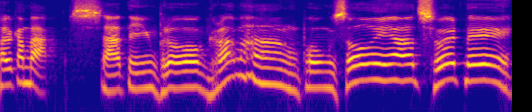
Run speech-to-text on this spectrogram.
Welcome back sa ating programang Pungsoy at Swerte.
